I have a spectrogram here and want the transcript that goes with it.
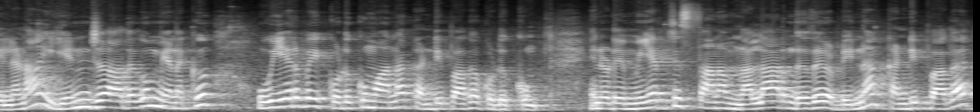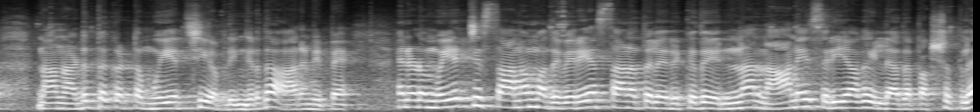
இல்லைனா என் ஜாதகம் எனக்கு உயர்வை கொடுக்குமானா கண்டிப்பாக கொடுக்கும். என்னுடைய முயற்சி ஸ்தானம் நல்லா இருந்தது அப்படின்னா கண்டிப்பாக நான் அடுத்த கட்ட முயற்சி அப்படிங்கிறத ஆரம்பிப்பேன். என்னோட முயற்சி ஸ்தானம் அது விரயஸ்தானத்தில் இருக்குதுன்னா நானே சரியாக இல்லாத பட்சத்தில்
